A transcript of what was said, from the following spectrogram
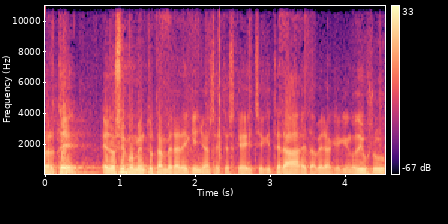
arte. Edo zein momentutan berarekin joan zaitezke itxekitera eta berak egingo diuzu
